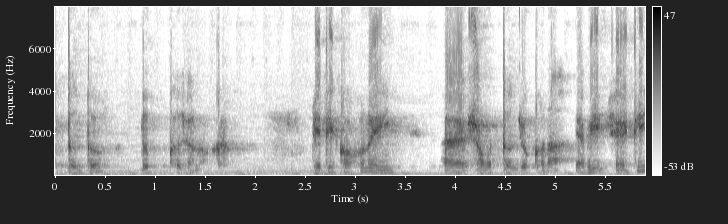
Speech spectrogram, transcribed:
অত্যন্ত দুঃখজনক। যেটি কখনোই সমর্থনযোগ্য না। এটি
